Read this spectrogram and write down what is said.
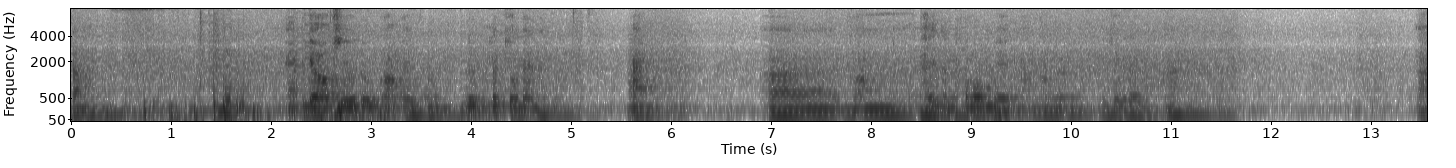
trăm ép vô xíu đúng con thì đứt hết chỗ đây này. À, à, con thấy là nó có bốn điểm. À, con cái chỗ đây này. À. À,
